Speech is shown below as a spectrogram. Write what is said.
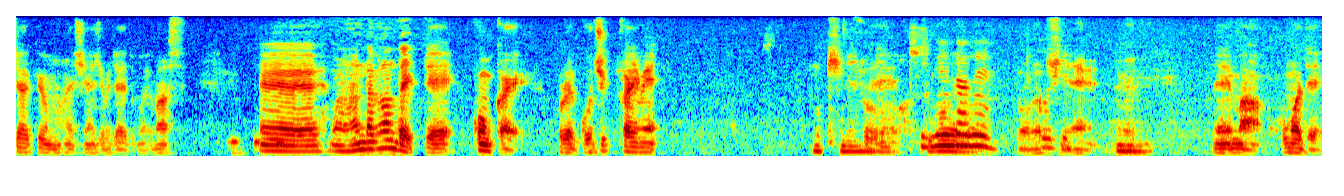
じゃあ今日も配信始めたいと思います。えー、まあ、なんだかんだ言って、今回、これ50回目。もう記念そうだね。記念だね。記念。うん。ね、まあ、ここまで、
